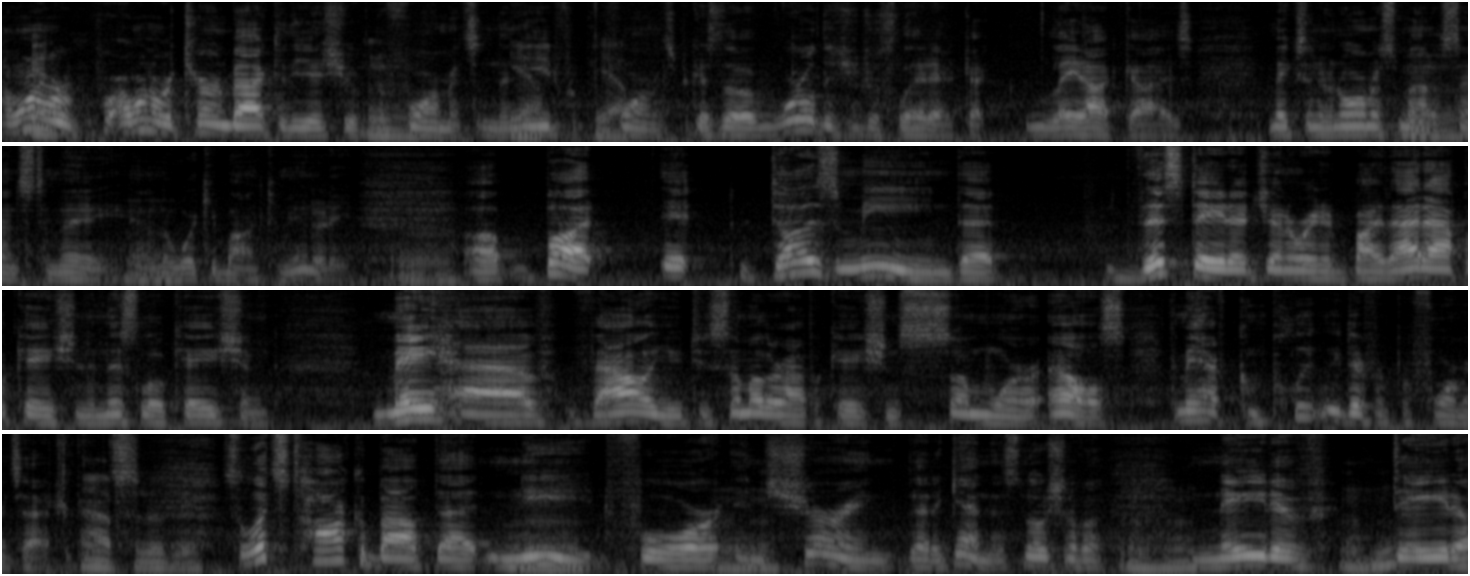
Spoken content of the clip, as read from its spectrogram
I want, to, I want to return back to the issue of mm -hmm. performance and the yeah. need for performance yeah. because the world that you just laid out, laid out guys, makes an enormous amount mm -hmm. of sense to me mm -hmm. and the Wikibon community. Mm-hmm. Uh, but it does mean that this data generated by that application in this location may have value to some other application somewhere else that may have completely different performance attributes. Absolutely. So let's talk about that mm-hmm. need mm -hmm. for mm -hmm. ensuring that, again, this notion of a mm -hmm. native mm-hmm. data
